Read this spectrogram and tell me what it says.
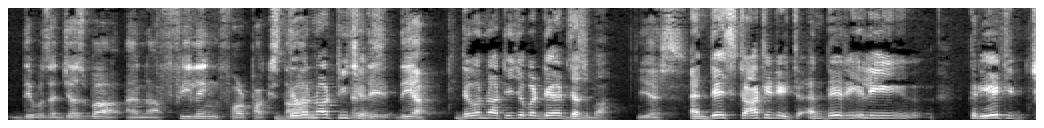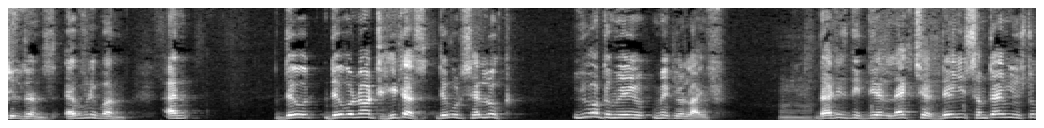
there was a jazba and a feeling for Pakistan? They were not teachers. They, they- yeah, They were not teachers, but they had jazba. yes. and they started it and they really created children's everyone and they would they would not hit us they would say look you have to make, make your life hmm. that is the, their lecture they sometimes used to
